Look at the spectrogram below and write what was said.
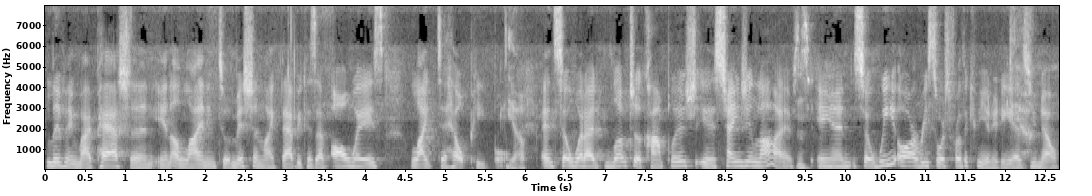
living my passion in aligning to a mission like that because I've always liked to help people. Yeah. And so, what I'd love to accomplish is changing lives. Mm-hmm. And so, we are a resource for the community, as yeah. you know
